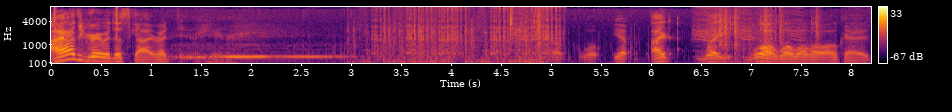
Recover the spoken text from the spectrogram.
I had to agree with this guy right there. Here. Oh, well, yep. I wait. Whoa, whoa, whoa, whoa. Okay.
